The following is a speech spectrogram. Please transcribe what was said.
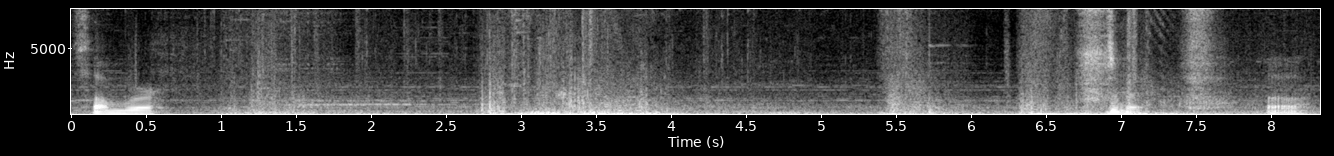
Somewhere. Uh,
